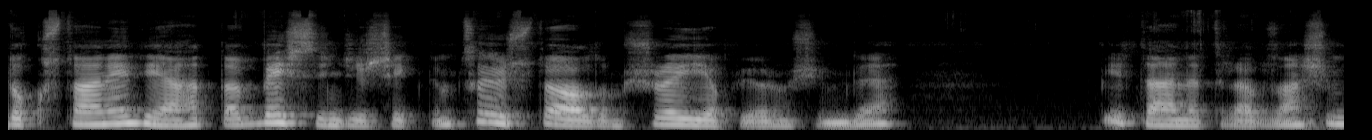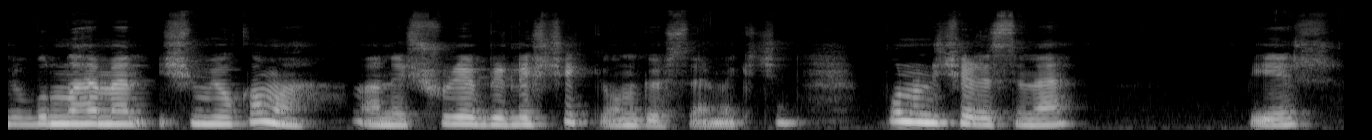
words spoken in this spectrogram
9 taneydi ya. Hatta 5 zincir çektim. Tığ üstü aldım. Şurayı yapıyorum şimdi. Bir tane trabzan. Şimdi bununla hemen işim yok ama hani şuraya birleşecek ki onu göstermek için. Bunun içerisine 1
